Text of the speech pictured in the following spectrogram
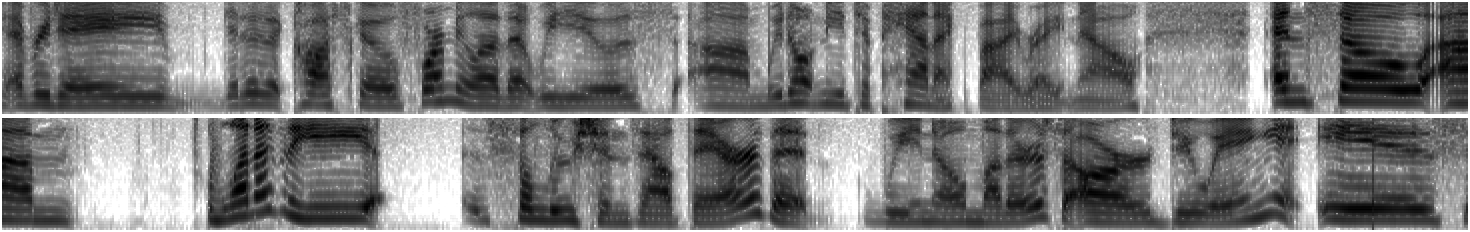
everyday get it at Costco formula that we use, um, we don't need to panic buy right now. And so um, one of the solutions out there that we know mothers are doing is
